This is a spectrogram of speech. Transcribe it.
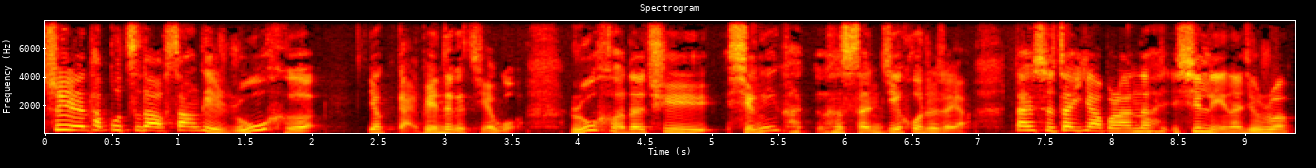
虽然他不知道上帝如何要改变这个结果，如何的去行一个神迹或者怎样，但是在亚伯拉罕的心里呢，就是说，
